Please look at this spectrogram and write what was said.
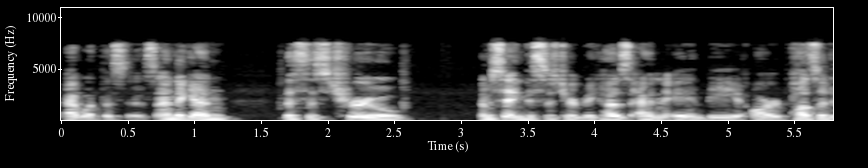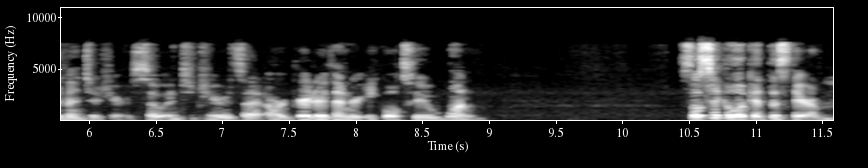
at what this is. And again, this is true. I'm saying this is true because n, a, and b are positive integers, so integers that are greater than or equal to 1. So let's take a look at this theorem.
